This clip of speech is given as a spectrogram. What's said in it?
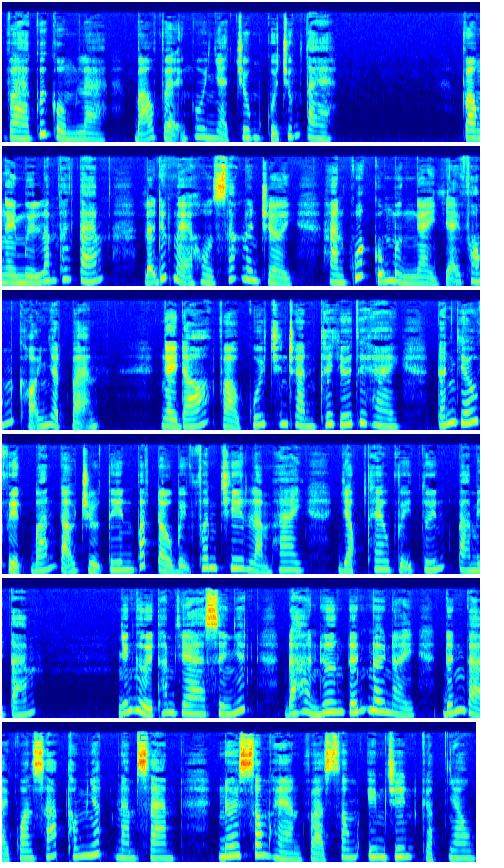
Và cuối cùng là bảo vệ ngôi nhà chung của chúng ta. Vào ngày 15 tháng 8, lễ Đức Mẹ hồn sắc lên trời, Hàn Quốc cũng mừng ngày giải phóng khỏi Nhật Bản. Ngày đó, vào cuối chiến tranh Thế giới thứ hai, đánh dấu việc bán đảo Triều Tiên bắt đầu bị phân chia làm hai dọc theo vĩ tuyến 38 những người tham gia Sinit đã hành hương đến nơi này, đến đài quan sát thống nhất Nam San, nơi sông Hàn và sông Imjin gặp nhau.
